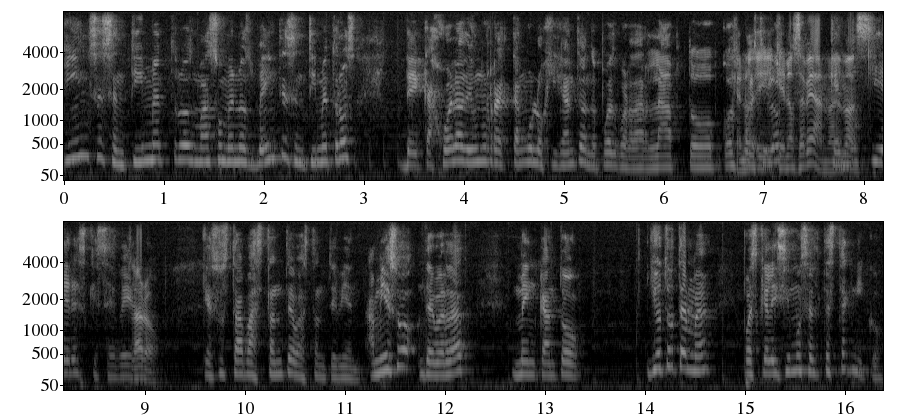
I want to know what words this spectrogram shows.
15 centímetros, más o menos 20 centímetros de cajuela de un rectángulo gigante donde puedes guardar laptop, cosas que no, Y que no se vean, Que no quieres que se vean. Claro. Que eso está bastante, bastante bien. A mí eso de verdad me encantó. Y otro tema, pues que le hicimos el test técnico.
